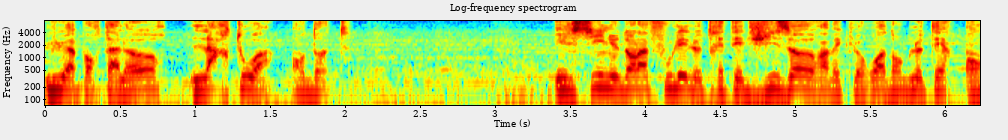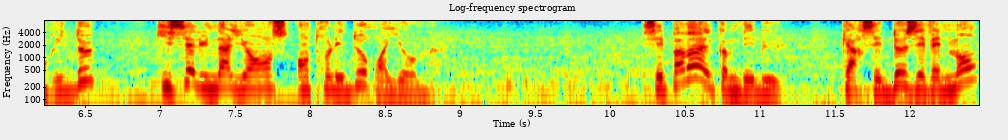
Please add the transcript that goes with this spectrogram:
lui apporte alors l'Artois en dot. Il signe dans la foulée le traité de Gisors avec le roi d'Angleterre Henri II, qui scelle une alliance entre les deux royaumes. C'est pas mal comme début, car ces deux événements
